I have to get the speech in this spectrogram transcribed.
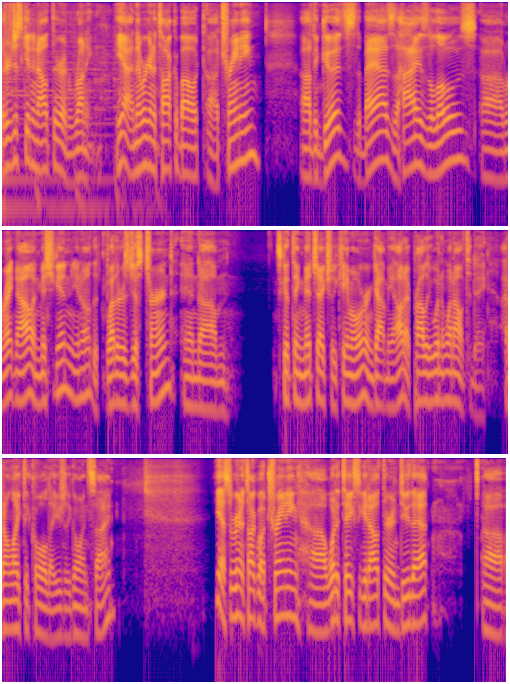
that are just getting out there and running. Yeah, and then we're going to talk about uh, training, uh, the goods, the bads, the highs, the lows. Uh, right now in Michigan, you know, the weather has just turned, and um, it's a good thing Mitch actually came over and got me out. I probably wouldn't have went out today. I don't like the cold. I usually go inside. Yeah, so we're going to talk about training, uh, what it takes to get out there and do that. Uh,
